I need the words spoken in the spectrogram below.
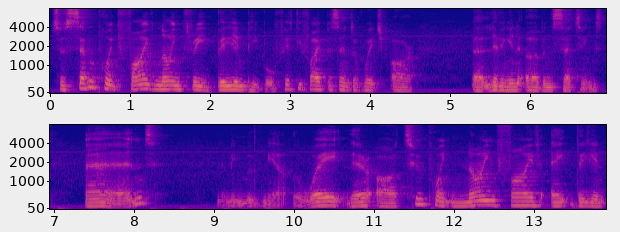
So 7.593 billion people, 55% of which are uh, living in urban settings. And let me move me out the way. There are 2.958 billion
